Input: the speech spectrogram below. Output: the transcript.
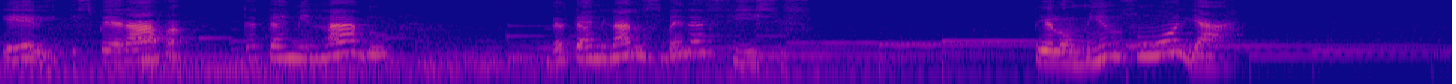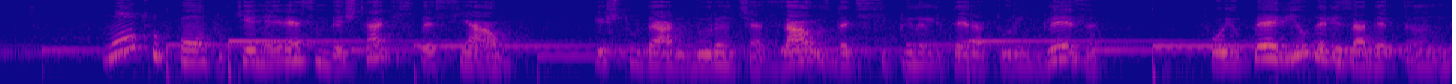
ele esperava determinado, determinados benefícios pelo menos um olhar. Um outro ponto que merece um destaque especial, estudado durante as aulas da disciplina Literatura Inglesa, foi o período elizabetano,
